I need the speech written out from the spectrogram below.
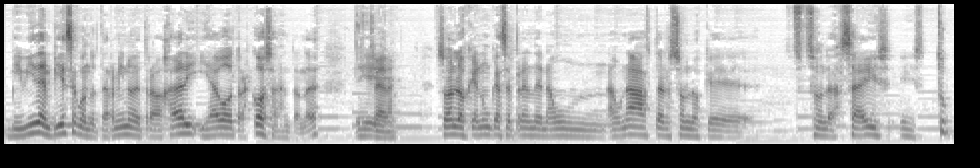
mi vida empieza cuando termino de trabajar y, y hago otras cosas, ¿entendés? Y Claro. Son los que nunca se prenden a un, a un after, son los que son las 6 y ¡tuc!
